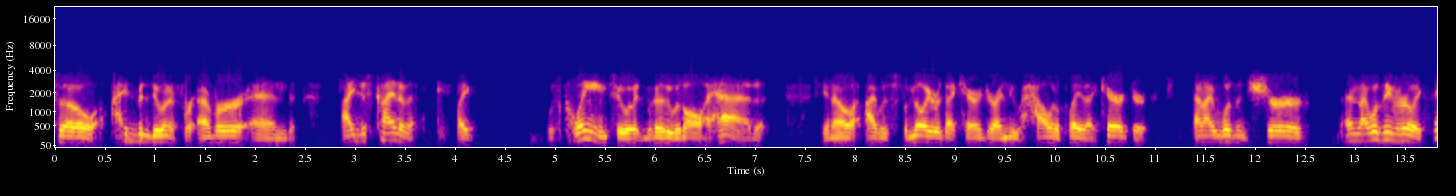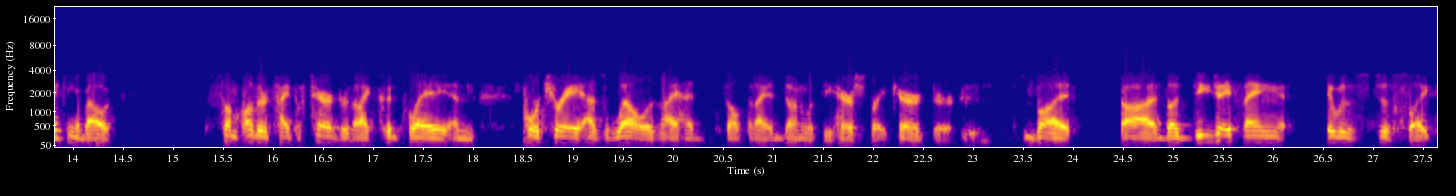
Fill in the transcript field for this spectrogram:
So I'd been doing it forever and I just kind of like was clinging to it because it was all I had. You know, I was familiar with that character. I knew how to play that character and I wasn't sure and I wasn't even really thinking about some other type of character that I could play and portray as well as I had felt that I had done with the hairspray character. But uh, the DJ thing, it was just like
